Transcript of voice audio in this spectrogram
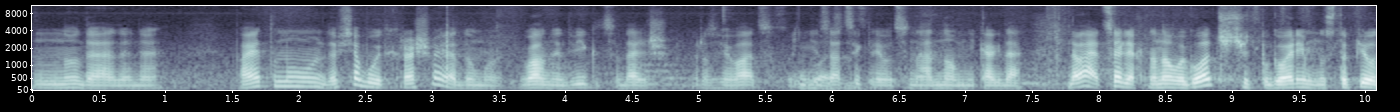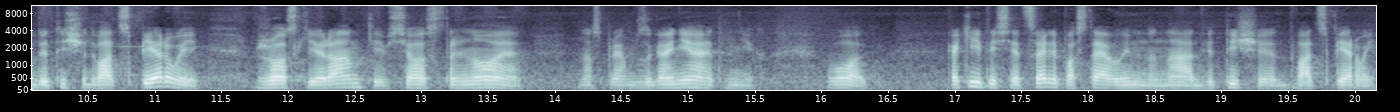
Ну да, да, да. Поэтому, да все будет хорошо, я думаю. Главное двигаться дальше, развиваться и не Согласен. зацикливаться на одном никогда. Давай о целях на Новый год чуть-чуть поговорим. Наступил 2021, жесткие рамки и все остальное нас прям загоняет в них. Вот. Какие ты себе цели поставил именно на 2021?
